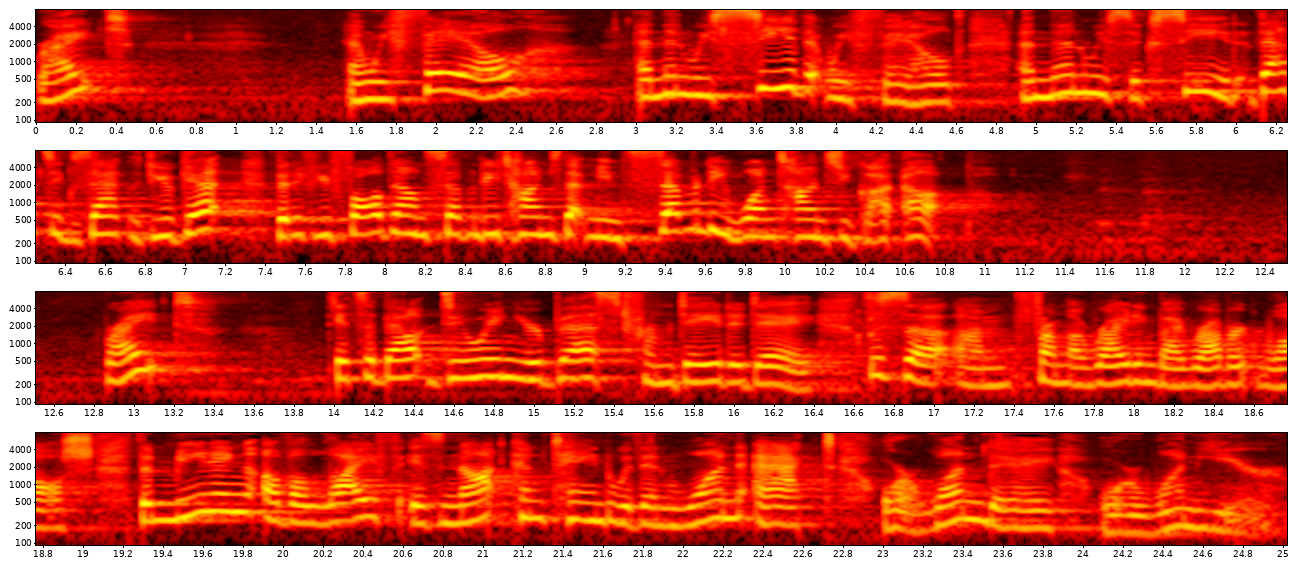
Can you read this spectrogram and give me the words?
right? And we fail and then we see that we failed, and then we succeed. That's exactly, do you get that if you fall down 70 times, that means 71 times you got up? Right? It's about doing your best from day to day. This is a, um, from a writing by Robert Walsh. The meaning of a life is not contained within one act or one day or one year.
